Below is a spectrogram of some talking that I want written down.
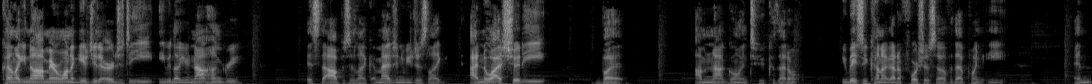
Kind of like you know how marijuana gives you the urge to eat, even though you're not hungry. It's the opposite. Like imagine if you just like, I know I should eat, but I'm not going to because I don't. You basically kind of got to force yourself at that point to eat, and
